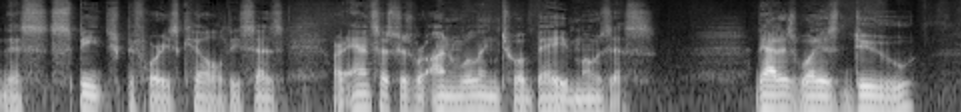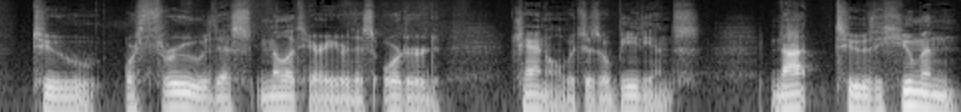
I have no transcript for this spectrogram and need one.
this speech before he's killed, he says, "Our ancestors were unwilling to obey Moses. That is what is due to or through this military or this ordered channel, which is obedience, not to the human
